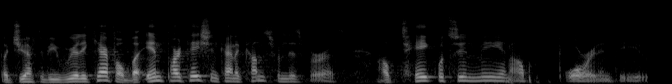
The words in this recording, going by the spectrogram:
but you have to be really careful. But impartation kind of comes from this verse. I'll take what's in me and I'll pour it into you.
